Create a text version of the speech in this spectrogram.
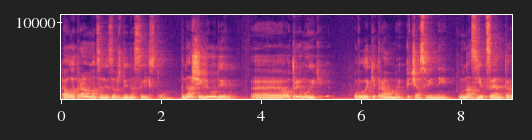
але травма це не завжди насильство. Наші люди е, отримують великі травми під час війни. У нас є центр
